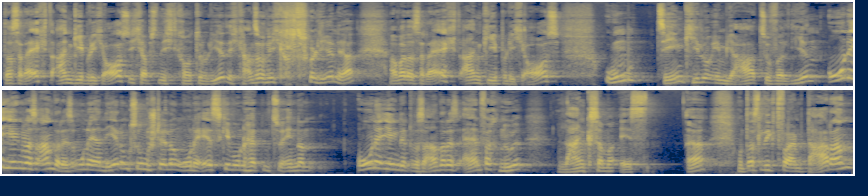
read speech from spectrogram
das reicht angeblich aus. Ich habe es nicht kontrolliert, ich kann es auch nicht kontrollieren, ja, aber das reicht angeblich aus, um 10 Kilo im Jahr zu verlieren, ohne irgendwas anderes, ohne Ernährungsumstellung, ohne Essgewohnheiten zu ändern, ohne irgendetwas anderes, einfach nur langsamer essen. Ja, und das liegt vor allem daran,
